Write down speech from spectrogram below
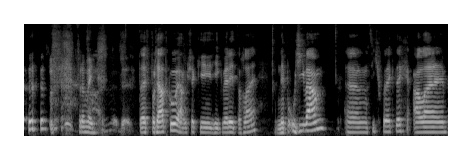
Promiň. To je v pořádku, já už taky jQuery tohle nepoužívám eh, na svých projektech, ale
